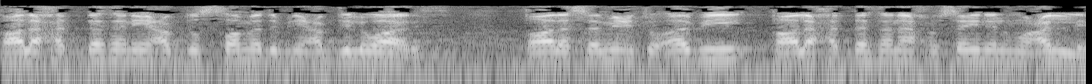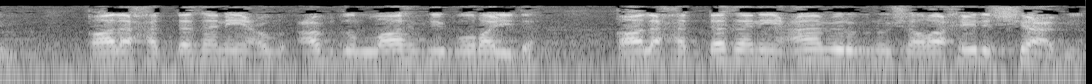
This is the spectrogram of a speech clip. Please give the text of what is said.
قال حدثني عبد الصمد بن عبد الوارث. قال سمعت أبي. قال حدثنا حسين المعلم. قال حدثني عبد الله بن بريدة. قال حدثني عامر بن شراحيل الشعبي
